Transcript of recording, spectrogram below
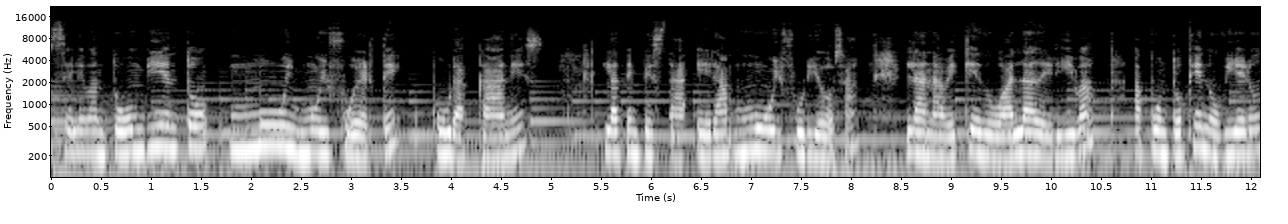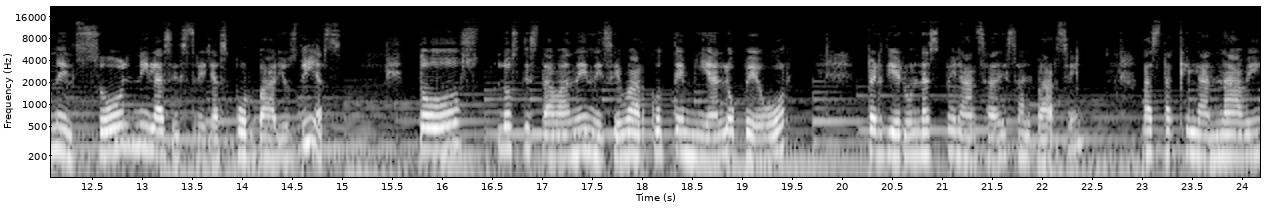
se levantó un viento muy muy fuerte, huracanes, la tempestad era muy furiosa, la nave quedó a la deriva, a punto que no vieron el sol ni las estrellas por varios días. Todos los que estaban en ese barco temían lo peor, perdieron la esperanza de salvarse, hasta que la nave,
